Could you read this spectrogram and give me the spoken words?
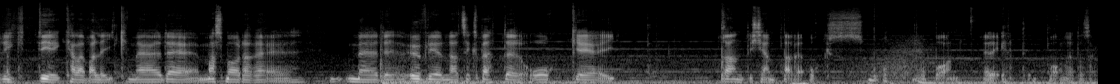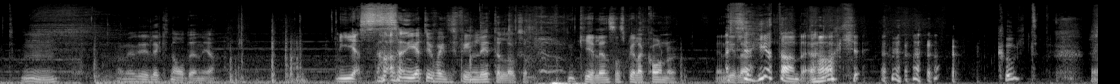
riktig kalabalik med eh, massmördare, med överlevnadsexperter och eh, brandbekämpare och små, små barn. Eller ett barn rättare sagt. Mm. Ja, den lille knodden ja. Yes. Han heter ju faktiskt Finn Little också. Killen som spelar Connor. En lilla... Alltså, heter han det? Ja. Okej. Coolt. Ja.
